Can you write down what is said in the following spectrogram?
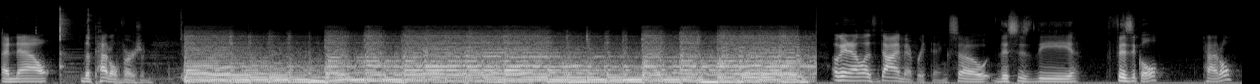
And now the pedal version. Okay, now let's dime everything. So this is the physical pedal.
